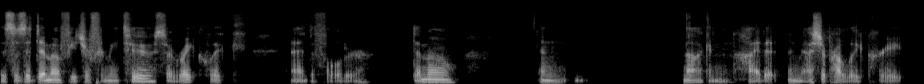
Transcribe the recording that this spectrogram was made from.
this is a demo feature for me too. So right click, add the folder, demo, and now I can hide it. And I should probably create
